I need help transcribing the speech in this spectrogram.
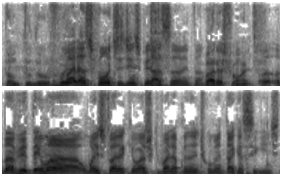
Então tudo foi. Várias a... fontes de inspiração, então. Várias fontes. O, o, Davi, tem uma, uma história que eu acho que vale a pena a gente comentar, que é a seguinte.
